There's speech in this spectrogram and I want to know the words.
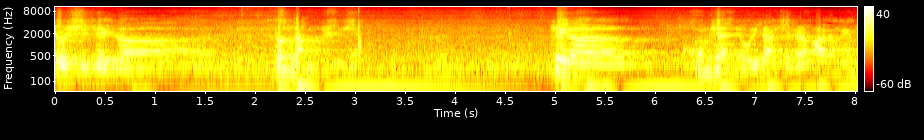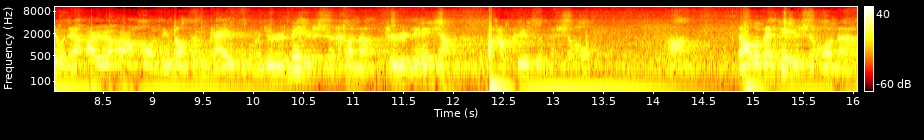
就是这个增长曲线。这个红线有一段写着，二零零九年二月二号领导层改组呢，就是那个时刻呢，就是联想大亏损的时候，啊，然后在这个时候呢，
